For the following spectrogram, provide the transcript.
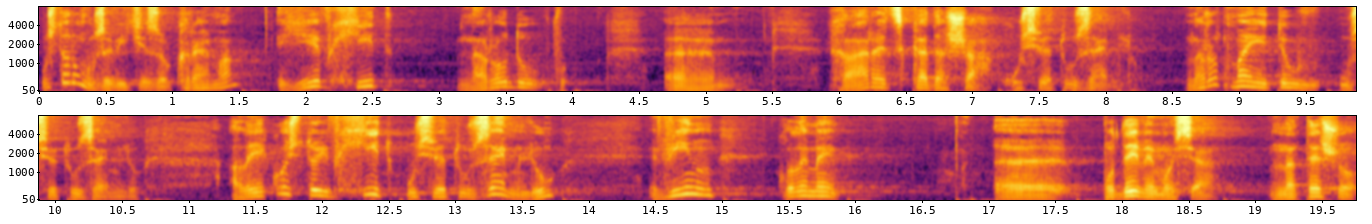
у Старому Завіті, зокрема, є вхід народу в е, Хаарец Кадаша у святу землю. Народ має йти у, святу землю. Але якось той вхід у святу землю, він, коли ми е, подивимося на те, що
